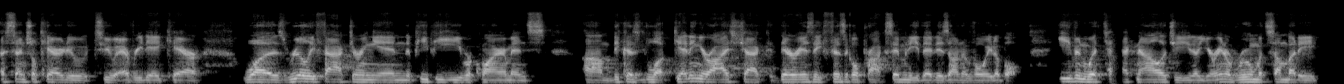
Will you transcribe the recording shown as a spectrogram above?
essential care to, to everyday care was really factoring in the PPE requirements um, because look, getting your eyes checked, there is a physical proximity that is unavoidable. Even with technology, you know, you're in a room with somebody,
